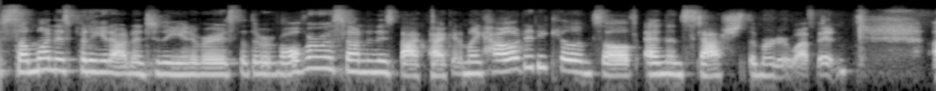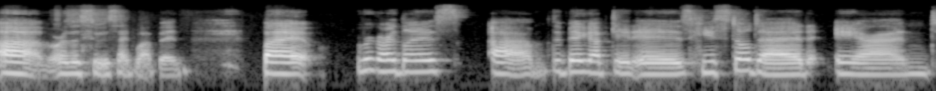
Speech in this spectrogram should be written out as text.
someone is putting it out into the universe that the revolver was found in his backpack. And i'm like how did he kill himself and then stash the murder weapon um, or the suicide weapon? But regardless um, the big update is he's still dead and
